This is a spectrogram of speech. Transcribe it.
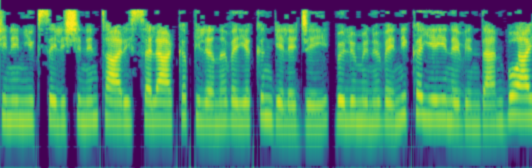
Çin'in yükselişinin tarihsel arka planı ve yakın geleceği bölümünü ve Nika Yayın Evi'nden bu ay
